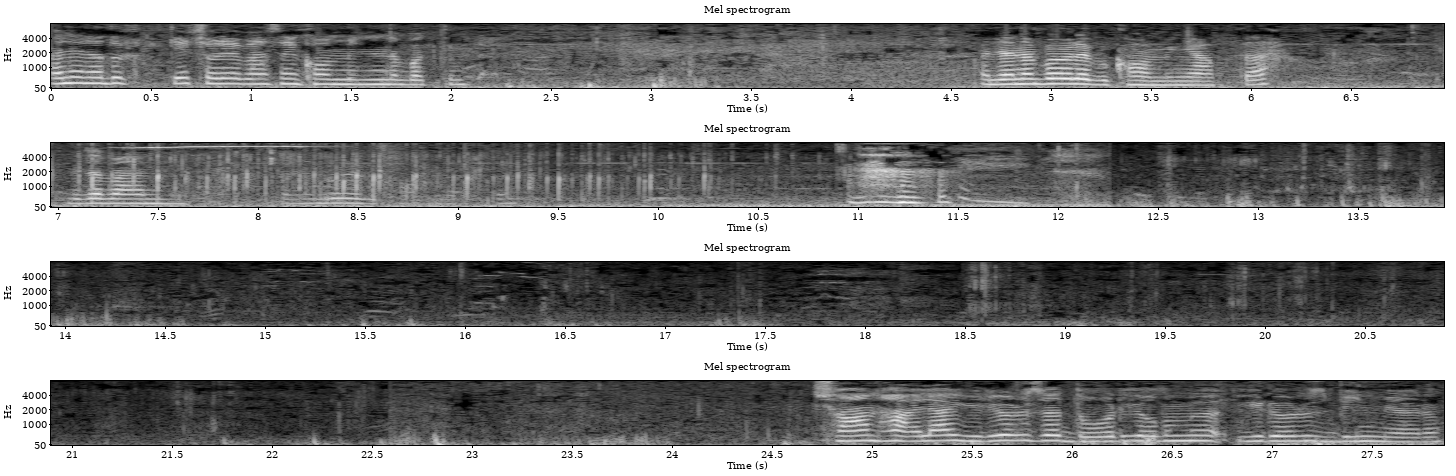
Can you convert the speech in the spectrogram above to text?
Alena dur. Geç oraya ben senin kombinine bakayım. Alena böyle bir kombin yaptı. Bir de ben, ben böyle bir kombin yaptım. Şu an hala yürüyoruz ve doğru yolu mu yürüyoruz bilmiyorum.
